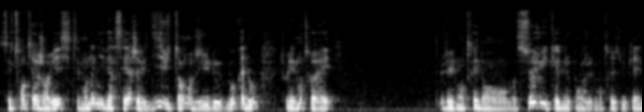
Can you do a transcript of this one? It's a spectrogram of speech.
ce 31 janvier. C'était mon anniversaire, j'avais 18 ans, donc j'ai eu le beau cadeau. Je vous les montrerai. Je vais le montrer dans ce week-end, je pense. Je vais le montrer ce week-end.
